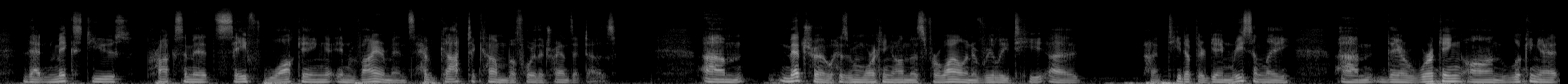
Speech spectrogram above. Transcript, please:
that mixed use, proximate, safe walking environments have got to come before the transit does. Um, Metro has been working on this for a while and have really te- uh, uh, teed up their game recently. Um, they're working on looking at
